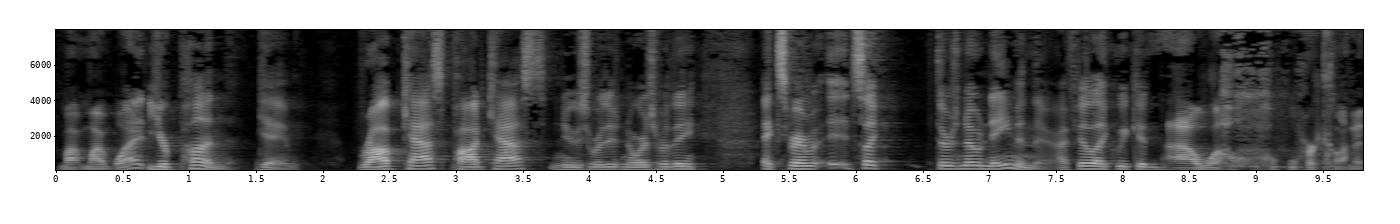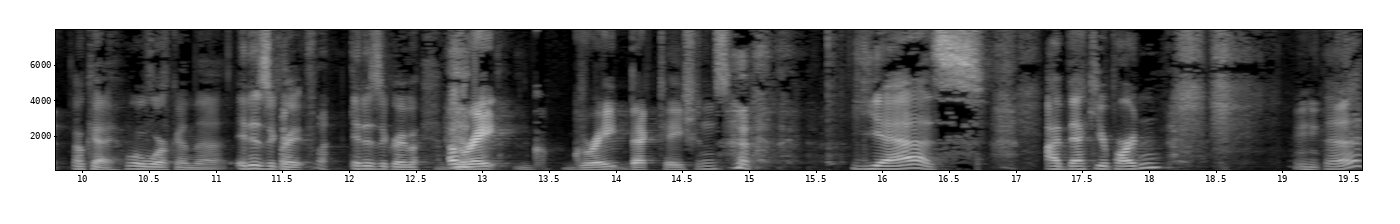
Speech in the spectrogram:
my, my what? Your pun game. Robcast, podcast, Newsworthy, Norsworthy, experiment. It's like there's no name in there. I feel like we could. Uh, well, we'll work on it. Okay, we'll work on that. It is a great. it is a great. Oh, Great g- great bectations. Yes. I beg your pardon? Mm-hmm. huh?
